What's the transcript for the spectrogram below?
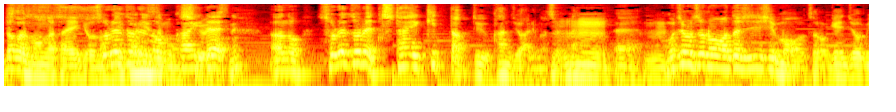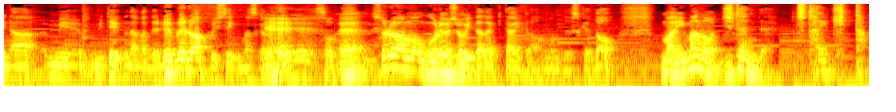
だから、質問型営業そのメれぞれの回で。あの、それぞれ伝え切ったっていう感じはありますよね。うんええうんもちろんその私自身もその現状をみな見見ていく中でレベルアップしていきますからね。ええそうですよねええそれはもうご了承いただきたいとは思うんですけど、まあ今の時点で伝え切った。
